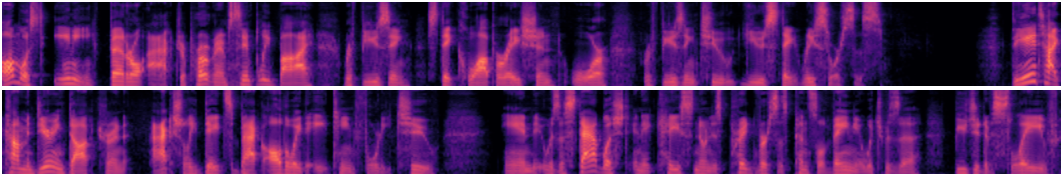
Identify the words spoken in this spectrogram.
almost any federal act or program simply by refusing state cooperation or refusing to use state resources. The anti commandeering doctrine actually dates back all the way to 1842 and it was established in a case known as Prigg versus Pennsylvania, which was a Fugitive Slave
